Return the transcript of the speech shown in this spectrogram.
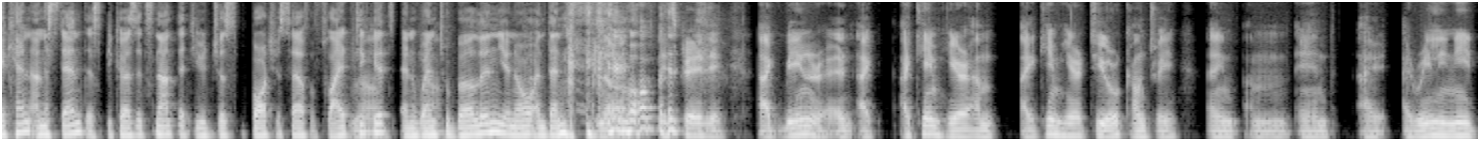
I can understand this because it's not that you just bought yourself a flight No, ticket and went to Berlin, you know, and then came off. it's crazy. Like being, I I came here. I'm, I came here to your country, and um, and I I really need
